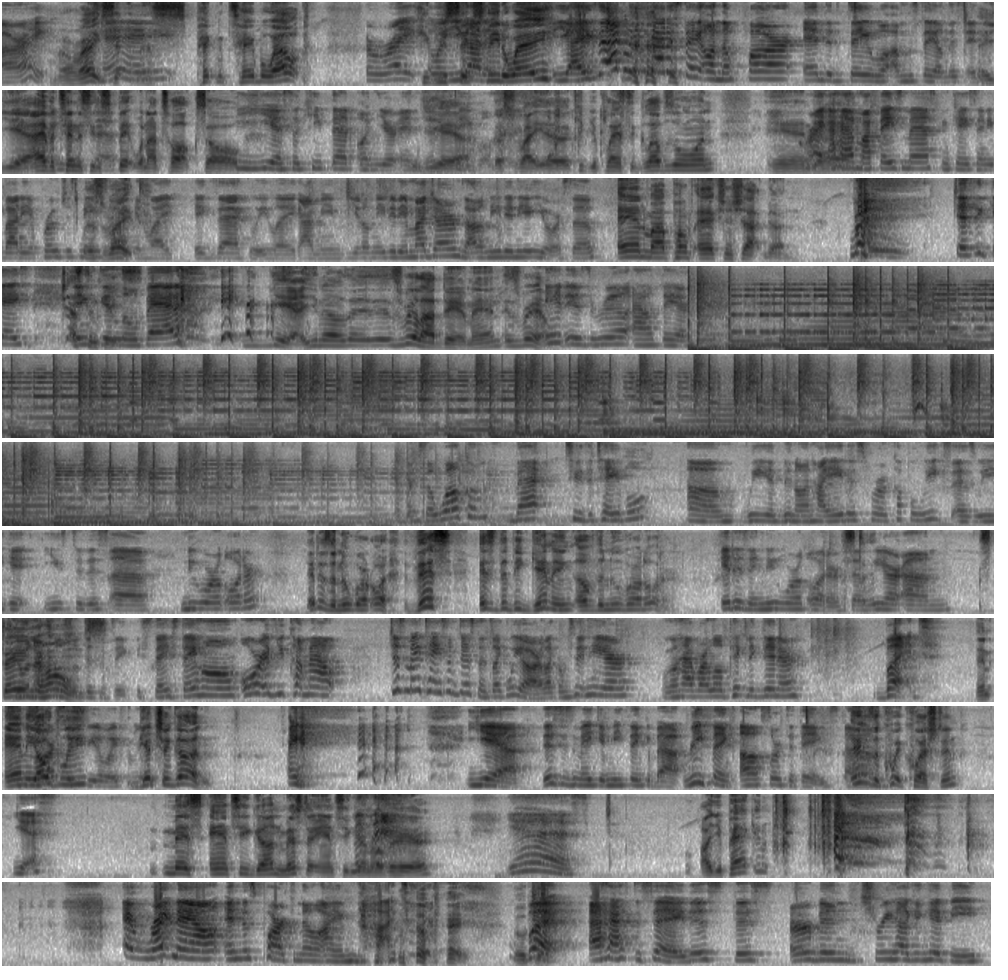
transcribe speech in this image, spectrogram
All right. All right, Hey. this picnic table out. All right. Keep Well, you six gotta- feet away. Yeah, exactly. You gotta stay on the far end of the table. I'm gonna stay on this end. Of the Yeah, I have a tendency to spit when I talk, so Yeah, so keep that on your end of the yeah, table. that's right. Uh, keep your plastic gloves on, and Right, I uh, have my face mask in case anybody approaches me. That's so right. I can like exactly like I mean you don't need any of my germs. I don't need any of yours. So and my pump action shotgun. right, just in case Just things in get a little bad out here. Yeah, you know, it's real out there, man. It's real. It is real out there. So welcome back to the table. Um, we have been on hiatus for a couple weeks as we get used to this uh, new world order. It is a new world order. This is the beginning of the new world order. It is a new world order. So we are um, Stay in your homes. distancing. Stay stay home, or if you come out, just maintain some distance, like we are. Like we're sitting here, we're gonna have our little picnic dinner, but And Annie You are six feet Oakley, away from me. get your gun. yeah, this is making me think about rethink all sorts of things. Here's a Um, quick question, yes, Miss Anti Gun, Mister Anti Gun over here. yes. Are you packing? And right now in this park, no, I am not. Okay. Okay. But I have to say, this this urban tree hugging hippie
